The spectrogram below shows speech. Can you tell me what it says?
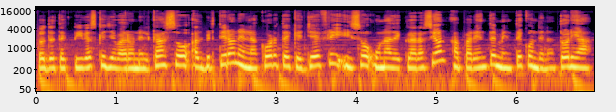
Los detectives que llevaron el caso advirtieron en la corte que Jeffrey hizo una declaración aparentemente condenatoria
